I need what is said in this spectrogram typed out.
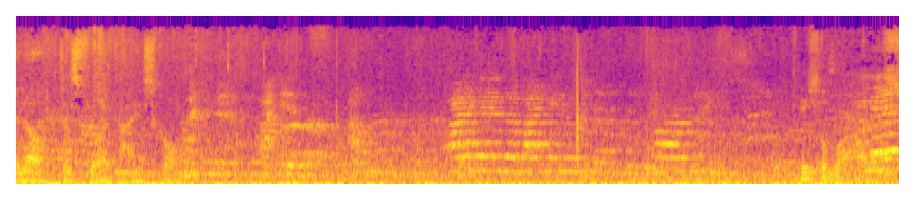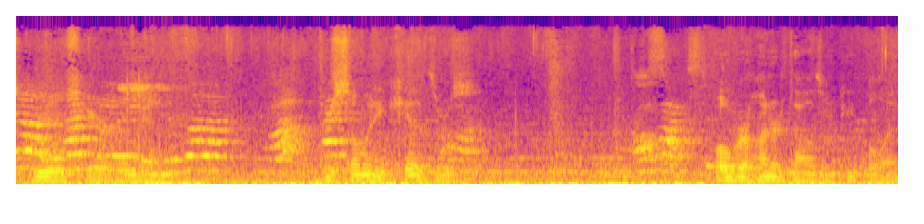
I know, it does feel like high school. There's a lot of schools here. I mean, there's so many kids. There's over 100,000 people in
